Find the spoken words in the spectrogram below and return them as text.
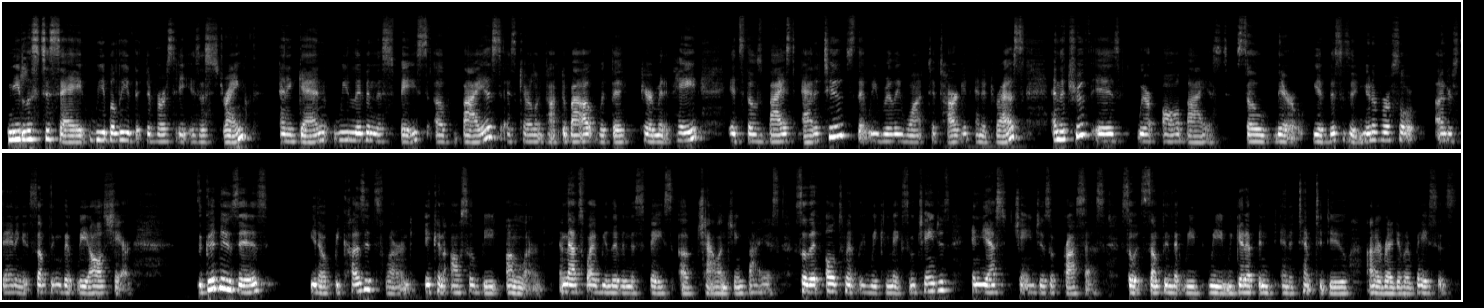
Needless to say, we believe that diversity is a strength and again, we live in this space of bias, as Carolyn talked about with the pyramid of hate. It's those biased attitudes that we really want to target and address. And the truth is, we're all biased. So there, yeah, this is a universal understanding. It's something that we all share. The good news is you know, because it's learned, it can also be unlearned. And that's why we live in this space of challenging bias so that ultimately we can make some changes. And yes, change is a process. So it's something that we, we, we get up and, and attempt to do on a regular basis.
